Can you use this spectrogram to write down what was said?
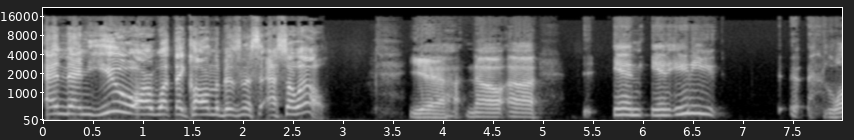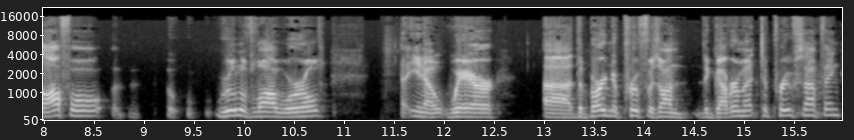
and then you are what they call in the business SOL Yeah, no. Uh, in in any uh, lawful uh, rule of law world, uh, you know, where uh, the burden of proof was on the government to prove something,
